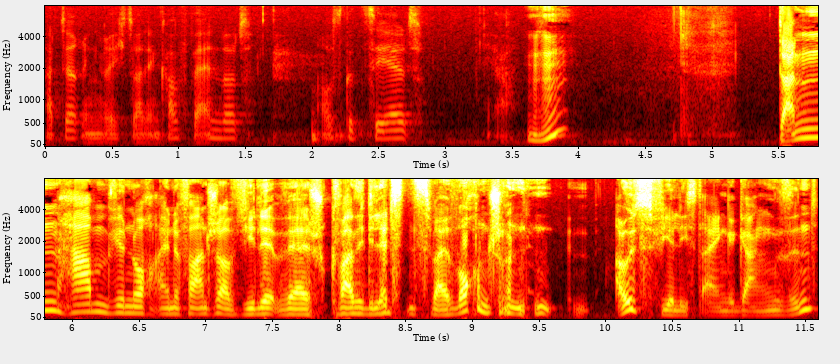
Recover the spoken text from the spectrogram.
hat der Ringrichter den Kampf beendet, ausgezählt. Ja. Dann haben wir noch eine Veranstaltung, auf die wir quasi die letzten zwei Wochen schon ausführlichst eingegangen sind.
